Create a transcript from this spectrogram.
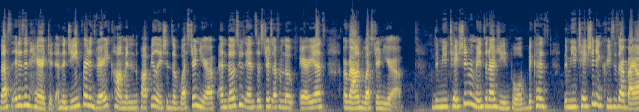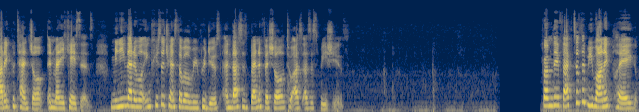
Thus, it is inherited, and the gene for it is very common in the populations of Western Europe and those whose ancestors are from the areas around Western Europe. The mutation remains in our gene pool because the mutation increases our biotic potential in many cases, meaning that it will increase the chance that we'll reproduce and thus is beneficial to us as a species. From the effects of the bubonic plague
